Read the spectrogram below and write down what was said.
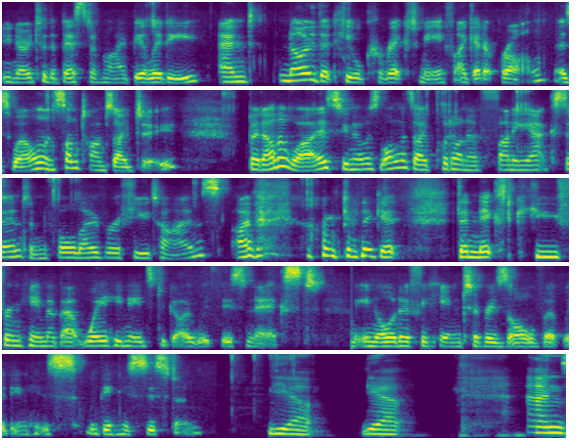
you know, to the best of my ability and know that he'll correct me if I get it wrong as well. And sometimes I do. But otherwise, you know, as long as I put on a funny accent and fall over a few times, I'm, I'm going to get the next cue from him about where he needs to go with this next in order for him to resolve it within his within his system. Yeah, yeah. And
